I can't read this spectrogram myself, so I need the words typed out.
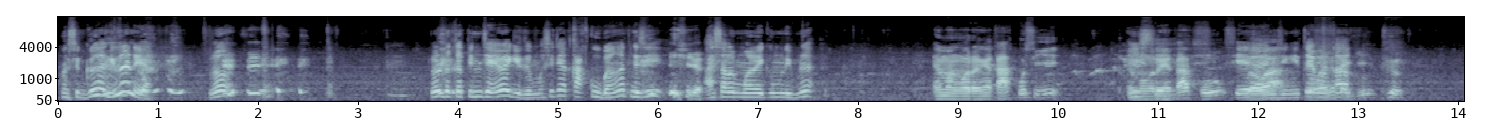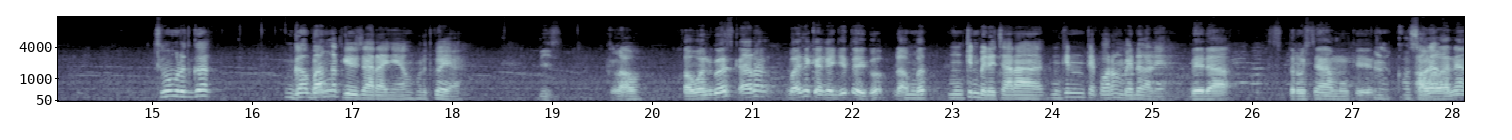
maksud gue gimana ya lo lo deketin cewek gitu maksudnya kaku banget gak sih Iya. assalamualaikum Libna Emang orangnya kaku sih. Emang sih. orangnya kaku. Si anjing itu emang kaku. gitu. cuma menurut gue nggak banget gitu caranya menurut gue ya Bis. Kalau kawan gue sekarang banyak yang kayak gitu ya gue dapat M- mungkin beda cara mungkin tiap orang beda kali ya beda seterusnya mungkin Hmm, kalau soalnya- awalannya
